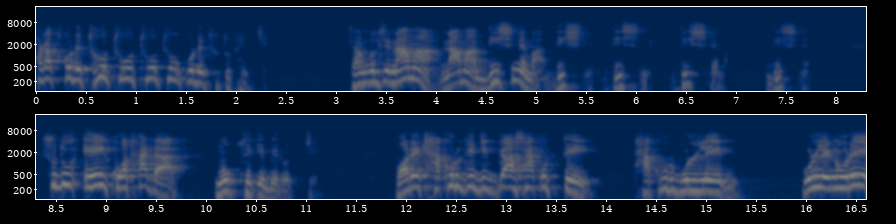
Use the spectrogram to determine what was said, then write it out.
হঠাৎ করে থু থু থু থু করে থুতু ফেলছে। তখন বলছে, না মা না মা, দিস নে মা, দিস নে দিস নে। দিস নে মা দিস নে শুধু এই কথাটা মুখ থেকে বেরোচ্ছে। পরে ঠাকুরকে জিজ্ঞাসা করতে ঠাকুর বললেন বললেন, ওরে,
